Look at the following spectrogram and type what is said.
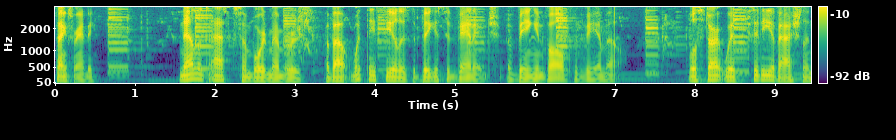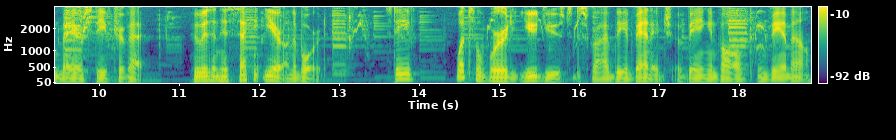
Thanks, Randy. Now let's ask some board members about what they feel is the biggest advantage of being involved with VML. We'll start with City of Ashland Mayor Steve Trivett, who is in his second year on the board. Steve, what's a word you'd use to describe the advantage of being involved in VML?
